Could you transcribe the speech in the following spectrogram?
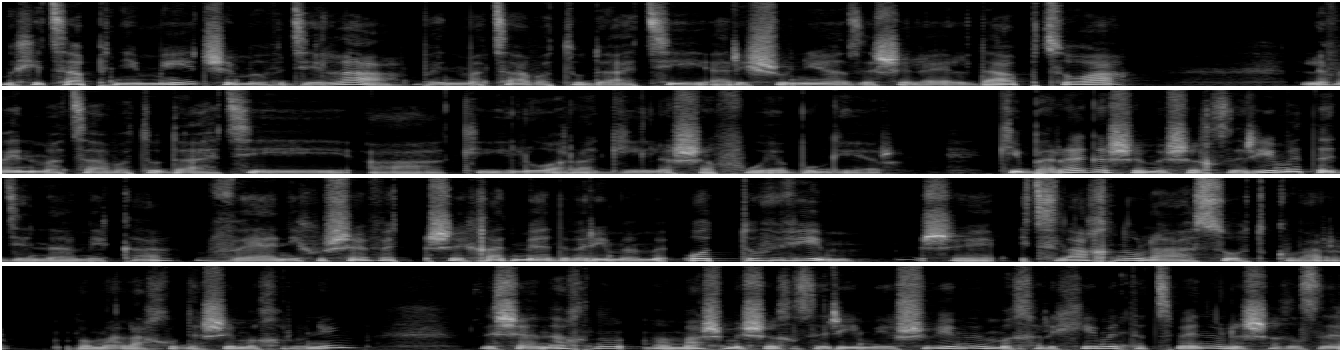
מחיצה פנימית שמבדילה בין מצב התודעתי הראשוני הזה של הילדה הפצועה, לבין מצב התודעתי הכאילו הרגיל, השפוי, הבוגר. כי ברגע שמשחזרים את הדינמיקה, ואני חושבת שאחד מהדברים המאוד טובים שהצלחנו לעשות כבר במהלך חודשים האחרונים, זה שאנחנו ממש משחזרים, יושבים ומכריחים את עצמנו לשחזר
